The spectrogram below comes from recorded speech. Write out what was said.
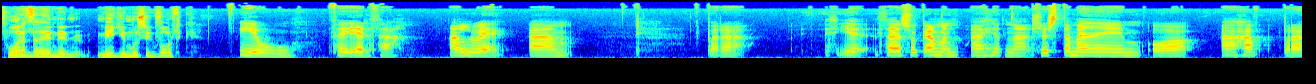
fóreldraðinir mikið músikfólk? Jú, þau eru það. Alveg. Um, bara, ég, það er svo gaman að hérna, hlusta með þeim og að hafa bara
